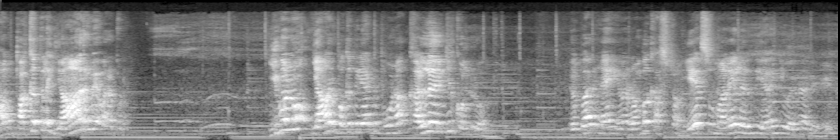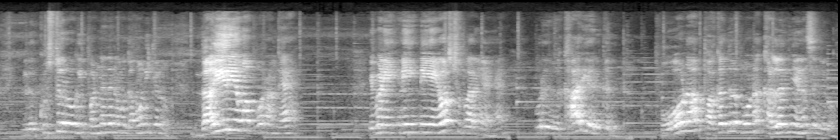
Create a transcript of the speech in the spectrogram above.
அவன் பக்கத்துல யாருமே வரக்கூடாது. இவனும் யார் பக்கத்துலயாட்டு போனா கல்லெறிஞ்சு கொண்டுருவாங்க இப்ப பாருங்க இவன் ரொம்ப கஷ்டம். இயேசு மலையில இருந்து இறங்கி வர்றாரு. இந்த குஷ்டரோகி பண்ணதை நம்ம கவனிக்கணும். தைரியமா போறாங்க. இப்ப நீ நீ நீங்க யோசிச்சு பாருங்க. ஒரு காரியம் இருக்குது. போனா பக்கத்துல போனா கல்லறிஞ்சு என்ன செஞ்சிடும்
